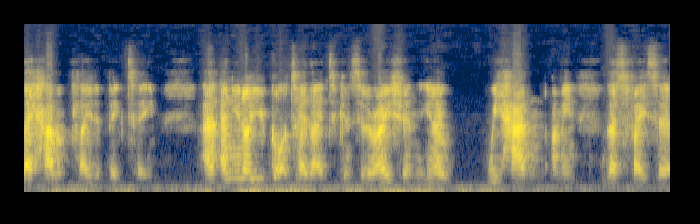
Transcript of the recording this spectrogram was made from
"They haven't played a big team," and, and you know you've got to take that into consideration. You know, we hadn't. I mean, let's face it.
